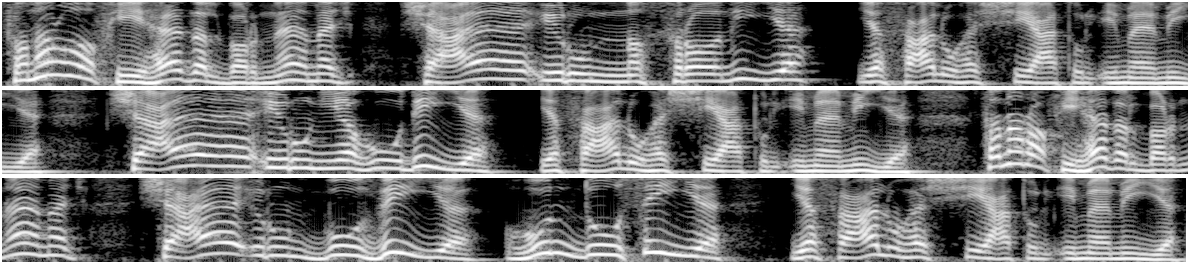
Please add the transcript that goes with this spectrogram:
سنرى في هذا البرنامج شعائر نصرانية يفعلها الشيعة الإمامية. شعائر يهودية يفعلها الشيعة الإمامية. سنرى في هذا البرنامج شعائر بوذية هندوسية يفعلها الشيعة الإمامية.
